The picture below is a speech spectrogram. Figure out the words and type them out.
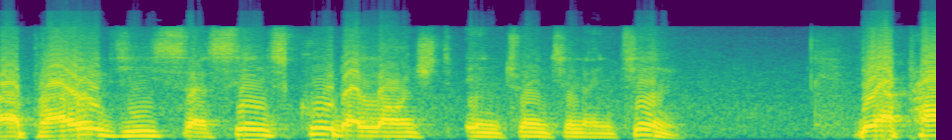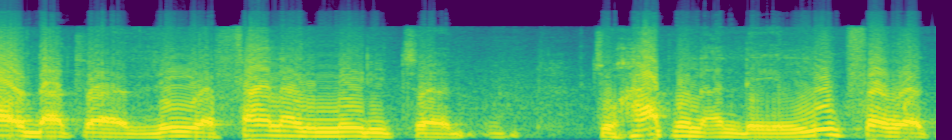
uh, priorities uh, since Kuda launched in 2019. They are proud that uh, they finally made it uh, to happen and they look forward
